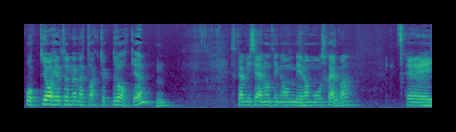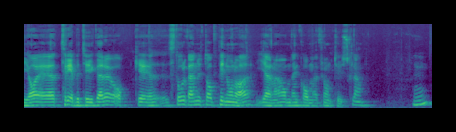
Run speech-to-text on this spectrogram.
Och jag heter Mehmet Aktürk Drake. Mm. Ska vi säga någonting om, mer om oss själva? Jag är trebetygare och stor vän utav Pinot Noir, gärna om den kommer från Tyskland. Mm.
